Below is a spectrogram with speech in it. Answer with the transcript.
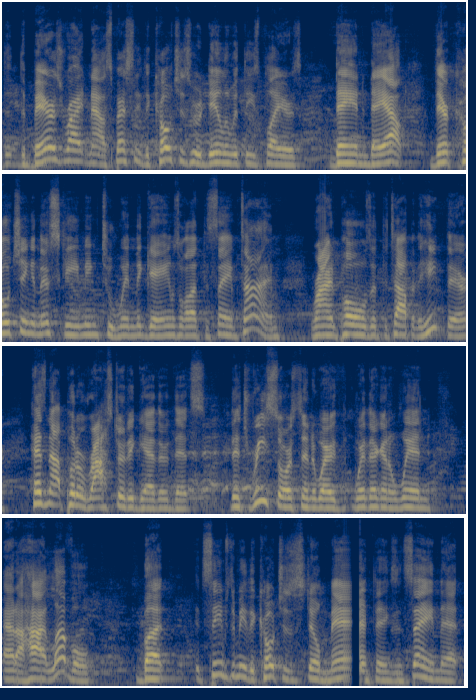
The, the, Bears right now, especially the coaches who are dealing with these players day in and day out, they're coaching and they're scheming to win the games while at the same time, Ryan Poles at the top of the heap there has not put a roster together that's that's resourced in a way where they're going to win at a high level. But it seems to me the coaches are still managing things and saying that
